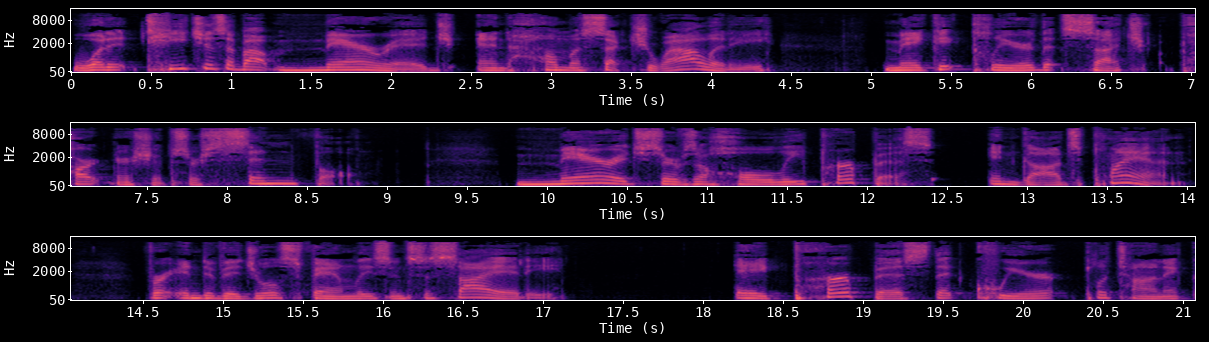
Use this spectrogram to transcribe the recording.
what it teaches about marriage and homosexuality make it clear that such partnerships are sinful. Marriage serves a holy purpose in God's plan for individuals, families, and society a purpose that queer platonic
